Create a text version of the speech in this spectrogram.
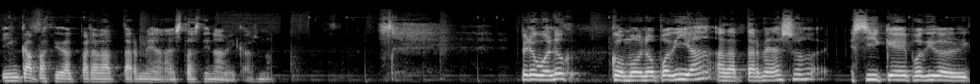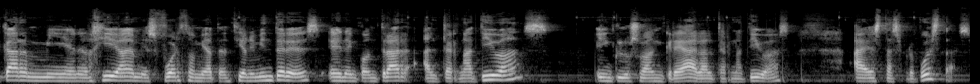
incapacidad para adaptarme a estas dinámicas, ¿no? Pero bueno, como no podía adaptarme a eso, sí que he podido dedicar mi energía, mi esfuerzo, mi atención y mi interés en encontrar alternativas, incluso en crear alternativas a estas propuestas.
